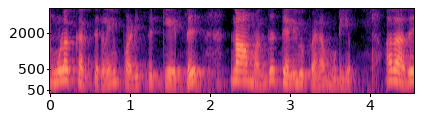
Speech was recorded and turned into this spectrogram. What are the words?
மூலக்கருத்துகளையும் படித்து கேட்டு நாம் வந்து தெளிவு பெற முடியும். அதாவது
